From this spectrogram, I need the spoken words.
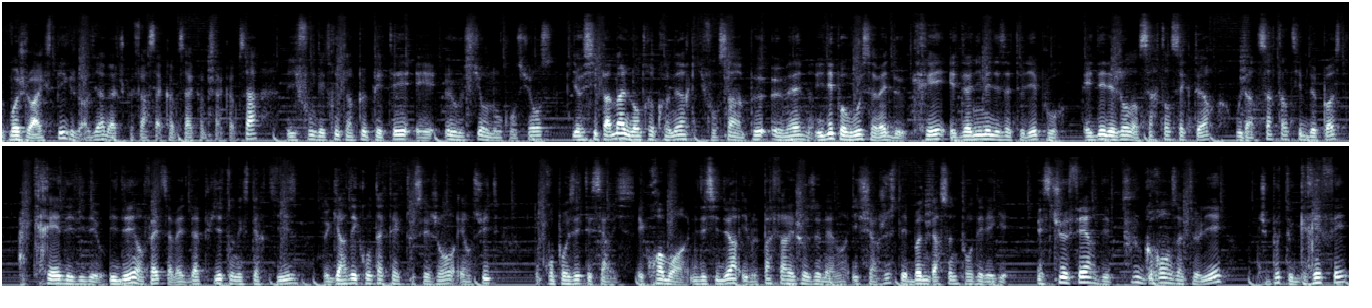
donc moi je leur explique, je leur dis ah bah tu peux faire ça comme ça, comme ça, comme ça. Mais ils font des trucs un peu pétés et eux aussi en ont conscience. Il y a aussi pas mal d'entrepreneurs qui font ça un peu eux-mêmes. L'idée pour vous ça va être de créer et d'animer des ateliers pour aider les gens dans certains secteurs ou d'un certain type de poste à créer des vidéos. L'idée en fait ça va être d'appuyer ton expertise, de garder contact avec tous ces gens et ensuite proposer tes services. Et crois-moi, les décideurs, ils veulent pas faire les choses eux-mêmes, hein. ils cherchent juste les bonnes personnes pour déléguer. Et si tu veux faire des plus grands ateliers, tu peux te greffer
